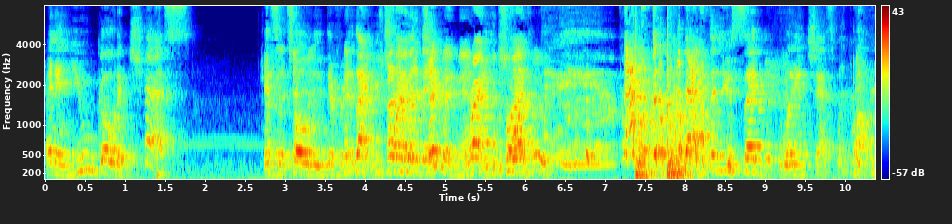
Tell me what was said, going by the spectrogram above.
and then you go to chess. It's a totally different. Like you Trying trying to to think, checkmate, man. right? You trying. do. that's, the, that's the new segment, playing chess with Brian.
